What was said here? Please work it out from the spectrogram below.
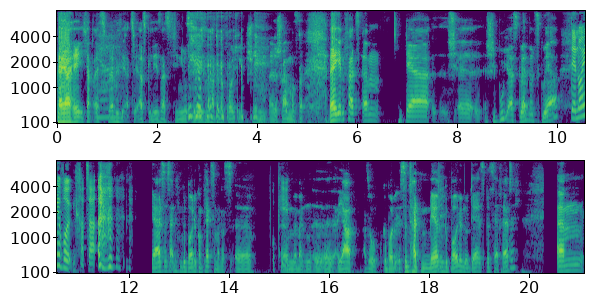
Naja, hey, ich habe als ja. Scrabble zuerst gelesen, als ich die News gelesen hatte, bevor ich die geschrieben, äh, schreiben musste. Naja, jedenfalls, ähm, der äh, Shibuya Scramble Square. Der neue Wolkenkratzer. ja, es ist eigentlich ein Gebäudekomplex, wenn man das. Äh, okay. Ähm, wenn man, äh, äh, ja, also Gebäude, es sind halt mehrere Gebäude, nur der ist bisher fertig. Ähm,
